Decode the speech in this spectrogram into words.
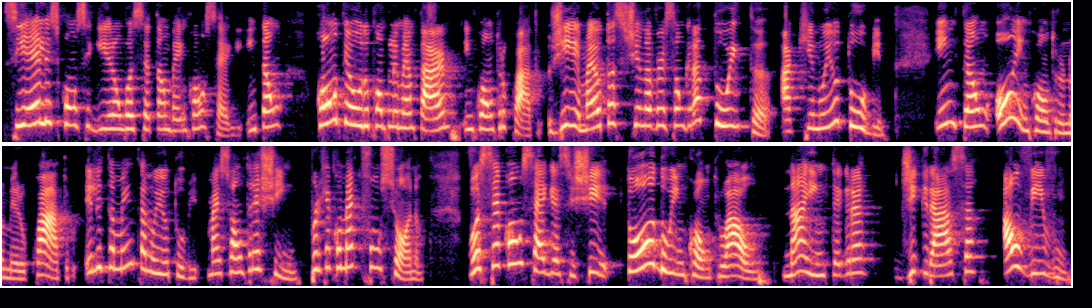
se eles conseguiram, você também consegue. Então, Conteúdo complementar, encontro 4. Gi, mas eu tô assistindo a versão gratuita aqui no YouTube. Então, o encontro número 4, ele também tá no YouTube, mas só um trechinho. Porque como é que funciona? Você consegue assistir todo o encontro ao na íntegra, de graça, ao vivo.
